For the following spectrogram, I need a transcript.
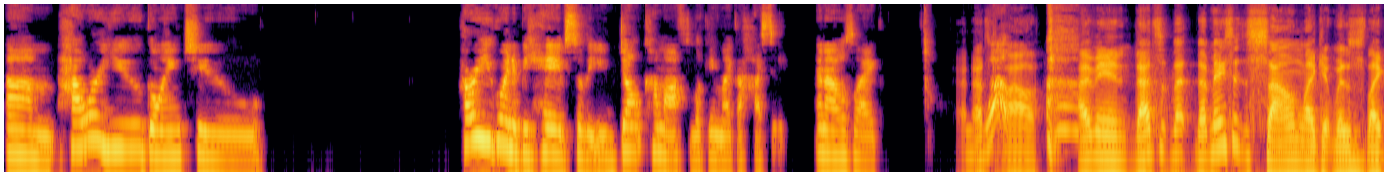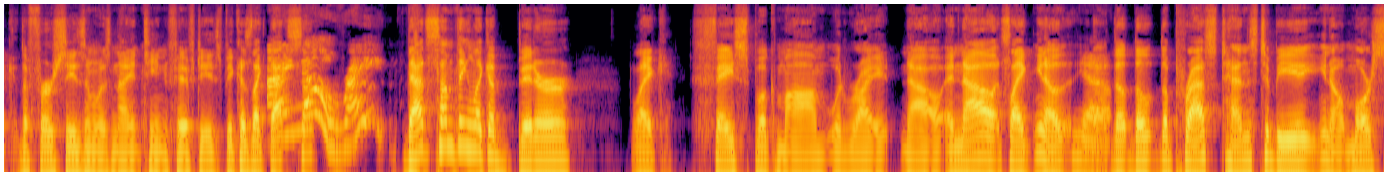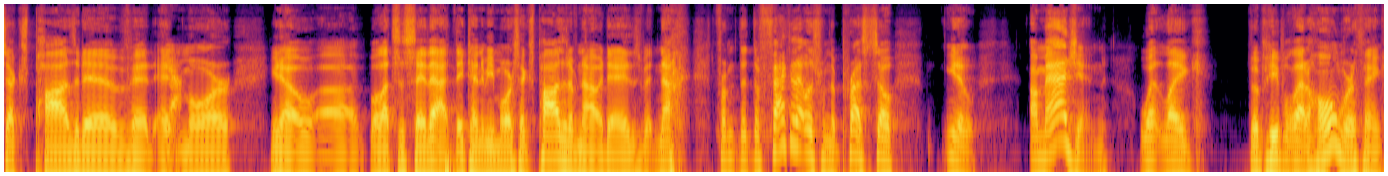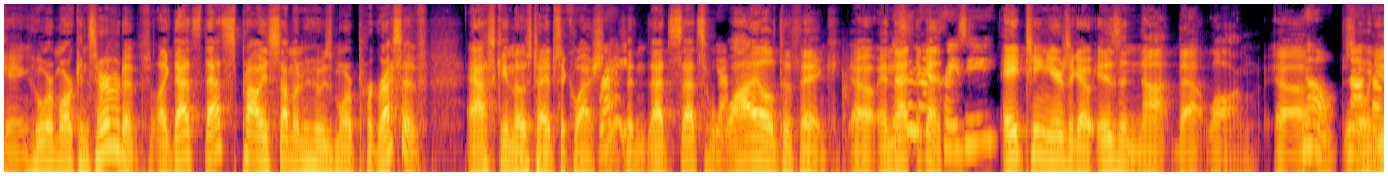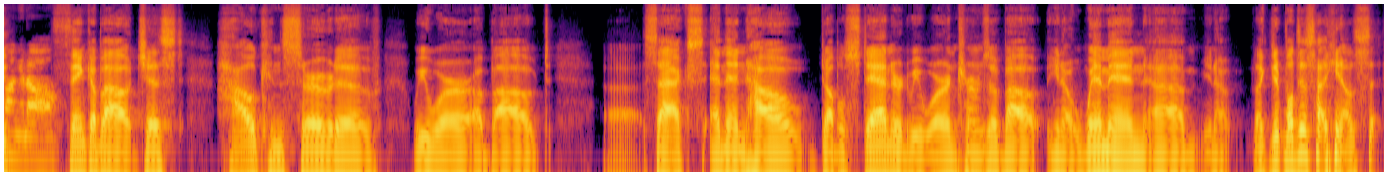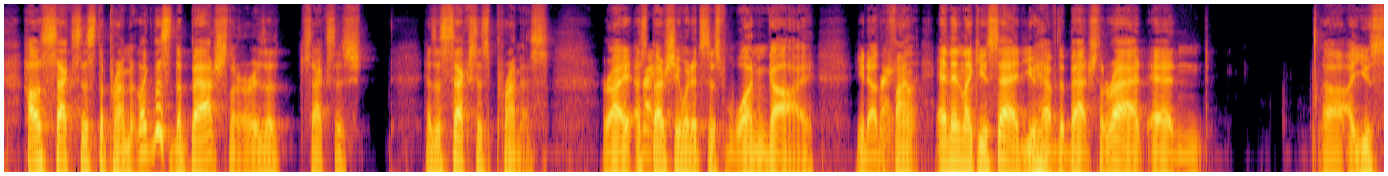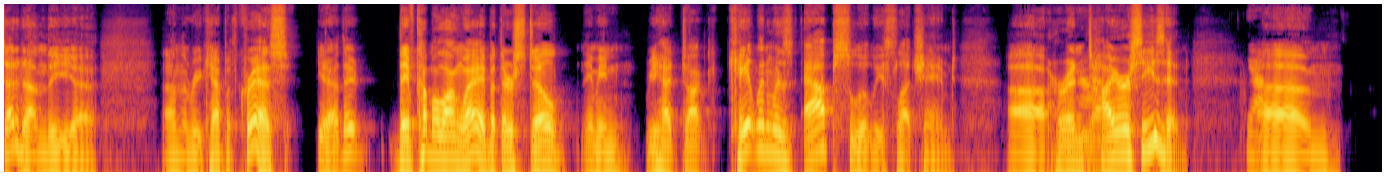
um, how are you going to how are you going to behave so that you don't come off looking like a hussy? And I was like, that's Whoa. wow. I mean, that's that that makes it sound like it was like the first season was 1950s because like that's I know, some, right? That's something like a bitter like Facebook mom would write now. And now it's like, you know, yeah. the, the the press tends to be, you know, more sex positive and, and yeah. more, you know, uh, well, let's just say that. They tend to be more sex positive nowadays. But now from the, the fact that that was from the press. So, you know, imagine what like the people at home were thinking who were more conservative. Like that's that's probably someone who's more progressive asking those types of questions, right. and that's that's yeah. wild to think. Uh, and that, that again, crazy. Eighteen years ago isn't not that long. Uh, no, not so that long at all. Think about just how conservative we were about uh, sex, and then how double standard we were in terms of about you know women. Um, you know, like well, just how, you know how sexist the premise. Like, listen, The Bachelor is a sexist has a sexist premise right? Especially right. when it's just one guy, you know, the final, and then like you said, you have the Bachelorette, and uh, you said it on the uh, on the recap with Chris. You know, they they've come a long way, but they're still. I mean, we had talked. Kaitlyn was absolutely slut shamed uh, her entire season. Yeah. Um,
